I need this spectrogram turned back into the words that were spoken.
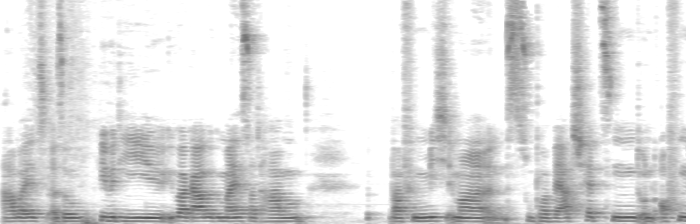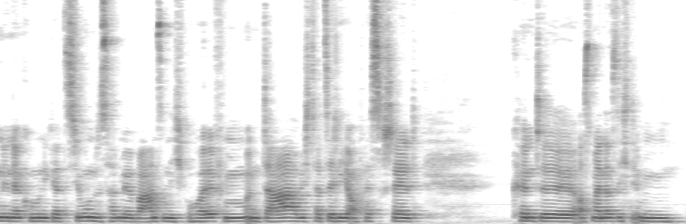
Arbeit, also wie wir die Übergabe gemeistert haben, war für mich immer super wertschätzend und offen in der Kommunikation. Das hat mir wahnsinnig geholfen und da habe ich tatsächlich auch festgestellt, könnte aus meiner Sicht im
